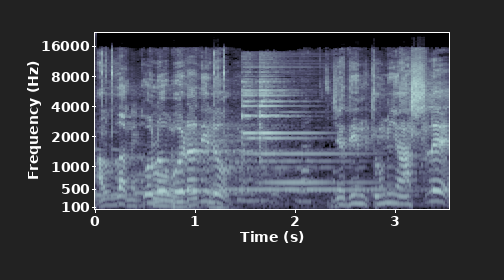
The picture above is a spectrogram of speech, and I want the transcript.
আল্লাহ কোলো বইড়া দিল। যেদিন তুমি আসলে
